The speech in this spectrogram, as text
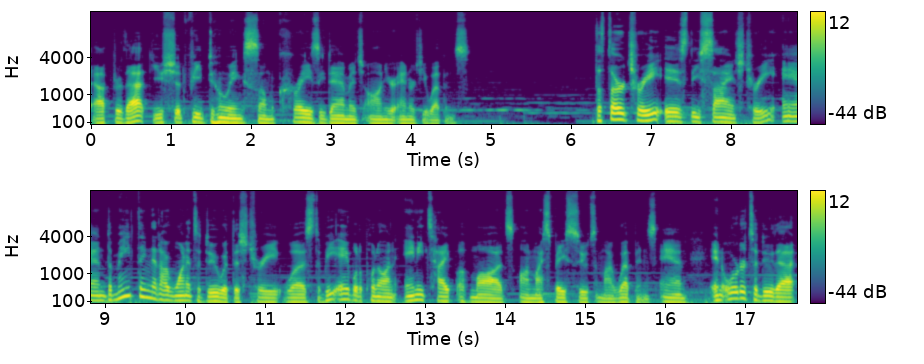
after that, you should be doing some crazy damage on your energy weapons. The third tree is the science tree, and the main thing that I wanted to do with this tree was to be able to put on any type of mods on my spacesuits and my weapons. And in order to do that,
